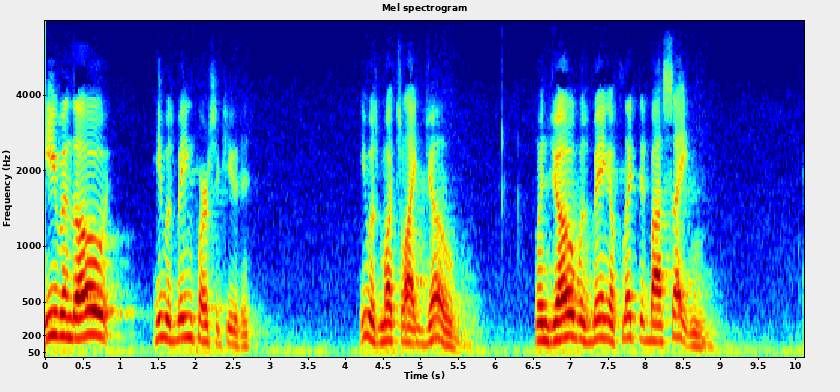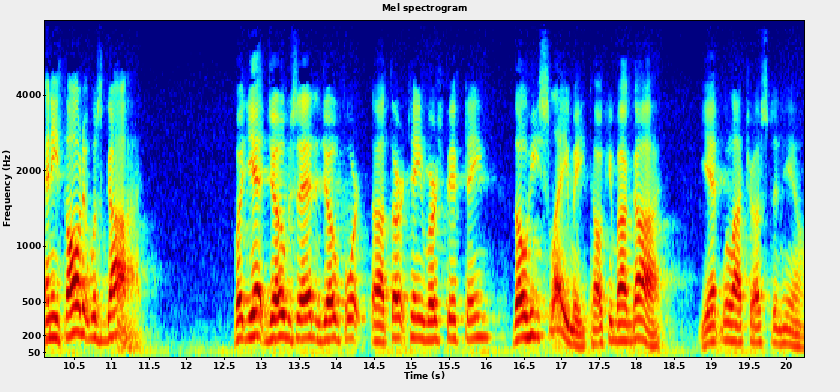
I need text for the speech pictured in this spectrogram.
even though he was being persecuted. He was much like Job when Job was being afflicted by Satan. And he thought it was God. But yet, Job said in Job uh, 13, verse 15, Though he slay me, talking about God, yet will I trust in him.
